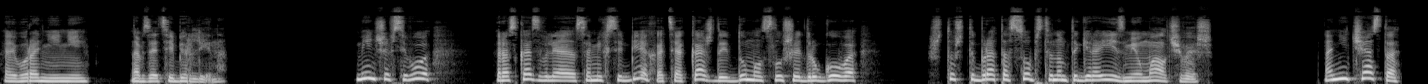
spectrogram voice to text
о его ранении, о взятии Берлина. Меньше всего рассказывали о самих себе, хотя каждый думал, слушая другого, что ж ты, брат, о собственном-то героизме умалчиваешь? Они часто,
